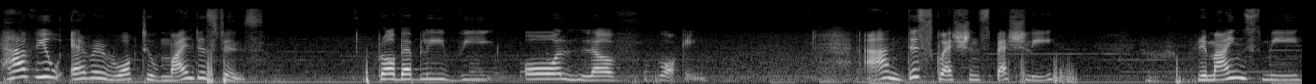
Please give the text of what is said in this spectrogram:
Have you ever walked a mile distance? Probably we all love walking. And this question, especially, reminds me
